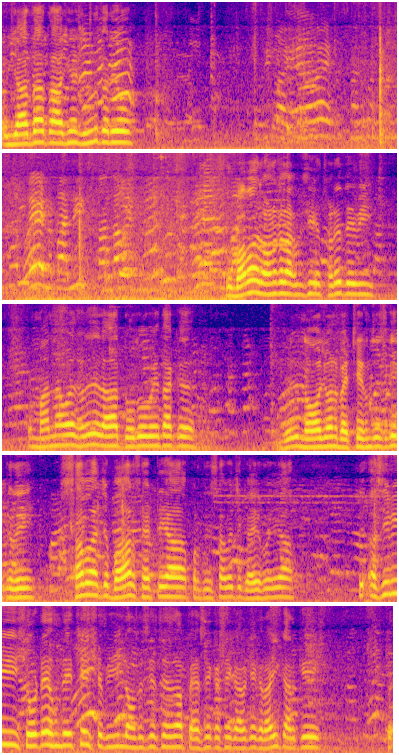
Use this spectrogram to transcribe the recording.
ਉਹ ਯਾਦਾਂ ਤਾਜ਼ੀਆਂ ਜ਼ਰੂਰ ਕਰਿਓ। ਤੇ ਬਾਬਾ ਰੌਣਕ ਲੱਗਦੀ ਸੀ ਥੜੇ ਤੇ ਵੀ, ਤੇ ਮਾਨਾ ਵਾਲੇ ਥੜੇ ਤੇ ਰਾਤ 2-2 ਵਜੇ ਤੱਕ ਜਿਹੜੇ ਨੌਜਵਾਨ ਬੈਠੇ ਹੁੰਦੇ ਸੀਗੇ ਕਦੇ, ਸਭ ਅੱਜ ਬਾਹਰ ਸੈੱਟ ਆ, ਪ੍ਰਦੇਸ਼ਾਂ ਵਿੱਚ ਗਏ ਹੋਏ ਆ। ਤੇ ਅਸੀਂ ਵੀ ਛੋਟੇ ਹੁੰਦੇ ਇੱਥੇ ਸ਼ਬੀਲ ਲਾਉਂਦੇ ਸੀ, ਇੱਥੇ ਦਾ ਪੈਸੇ ਇਕੱਠੇ ਕਰਕੇ, ਗਰਾਈ ਕਰਕੇ, ਤੇ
